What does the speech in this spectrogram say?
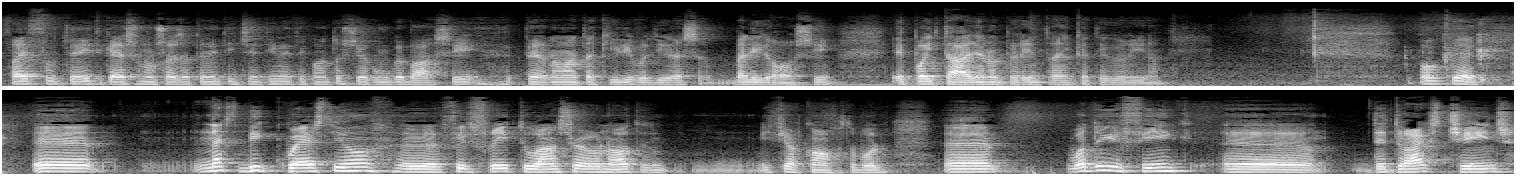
5 foot 8 che adesso non so esattamente in centimetri quanto sia comunque bassi per 90 kg vuol dire essere belli grossi e poi tagliano per rientrare in categoria Okay. Uh, next big question. Uh, feel free to answer or not if you're comfortable. Uh, what do you think uh, the drugs change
